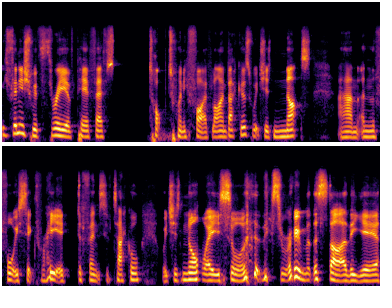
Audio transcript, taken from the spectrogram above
we finished with three of PFF's top 25 linebackers, which is nuts, um, and the 46th rated defensive tackle, which is not where you saw this room at the start of the year.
